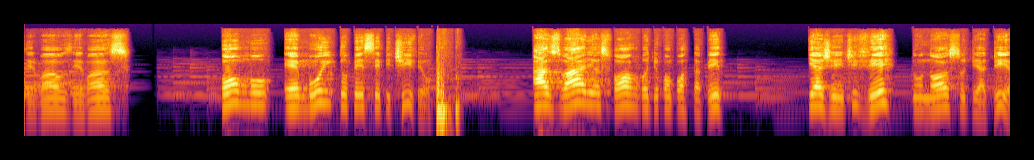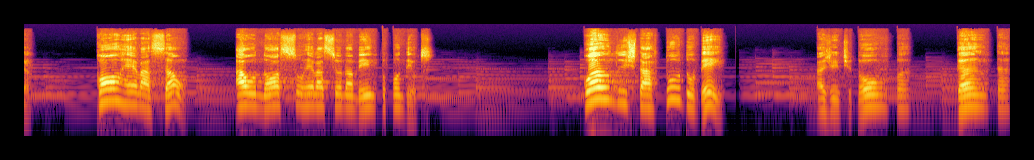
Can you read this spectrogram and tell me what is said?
irmãos e irmãs, como é muito perceptível as várias formas de comportamento que a gente vê no nosso dia a dia com relação ao nosso relacionamento com Deus. Quando está tudo bem, a gente louva, canta,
